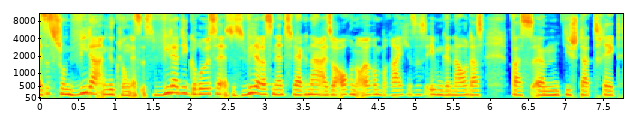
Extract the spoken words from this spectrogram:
Es ist schon wieder angeklungen. Es ist wieder die Größe, es ist wieder das Netzwerk. Ne? Also auch in eurem Bereich ist es eben genau das, was ähm, die Stadt trägt.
